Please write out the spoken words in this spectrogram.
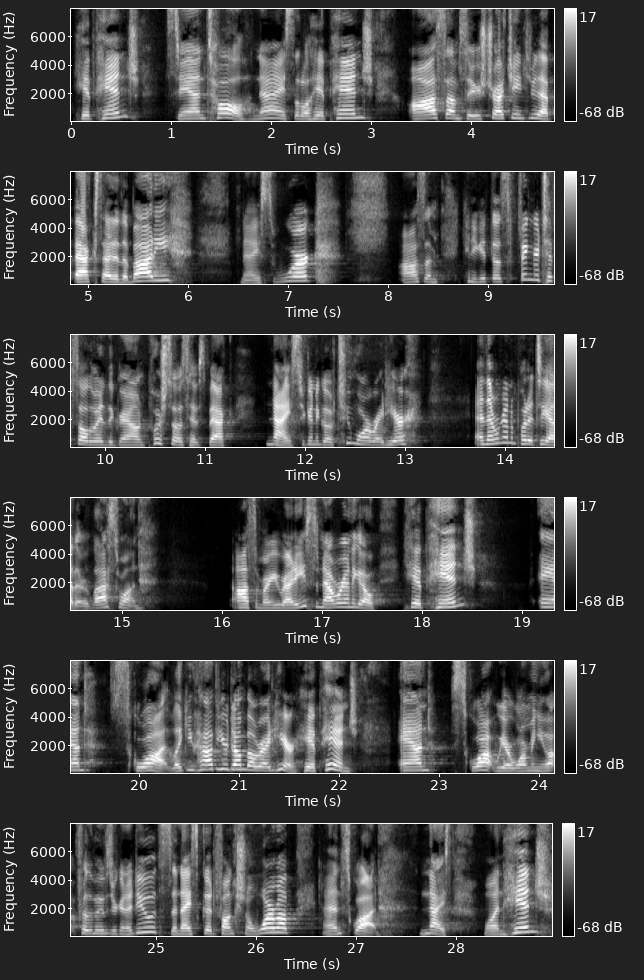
Hip hinge, stand tall. Nice little hip hinge. Awesome. So you're stretching through that back side of the body. Nice work. Awesome. Can you get those fingertips all the way to the ground? Push those hips back. Nice. You're going to go two more right here. And then we're going to put it together. Last one. Awesome. Are you ready? So now we're going to go hip hinge and squat. Like you have your dumbbell right here. Hip hinge and squat. We are warming you up for the moves you're going to do. This is a nice, good functional warm up and squat. Nice. One hinge,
